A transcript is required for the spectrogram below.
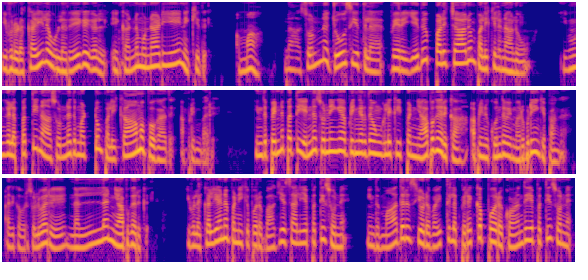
இவளோட கையில உள்ள ரேகைகள் என் கண்ணு முன்னாடியே நிற்கிது அம்மா நான் சொன்ன ஜோசியத்துல வேற எது பழிச்சாலும் பழிக்கலனாலும் இவங்களை பத்தி நான் சொன்னது மட்டும் பழிக்காம போகாது அப்படிம்பாரு. இந்த பெண்ணை பத்தி என்ன சொன்னீங்க அப்படிங்கிறது உங்களுக்கு இப்ப ஞாபகம் இருக்கா? அப்படின்னு குந்தவை மறுபடியும் கேட்பாங்க. அதுக்கு அவர் சொல்லுவாரு நல்ல ஞாபகம் இருக்கு. இவளை கல்யாணம் பண்ணிக்க போற பாக்கியசாலியை பத்தி சொன்னேன். இந்த மாதரசியோட வயிற்றுல பிறக்க போற குழந்தைய பத்தி சொன்னேன்.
